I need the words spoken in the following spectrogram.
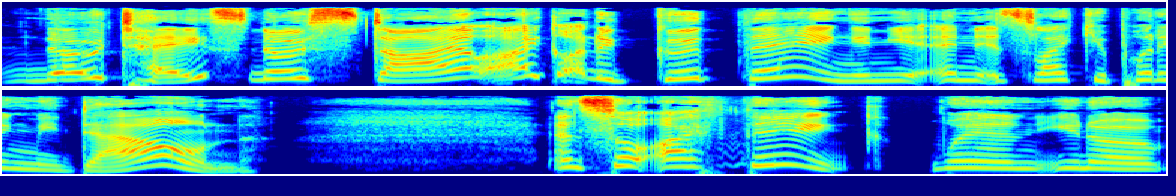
no taste, no style? I got a good thing, and you, and it's like you're putting me down. And so I think when you know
